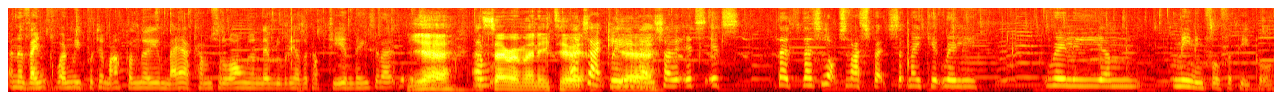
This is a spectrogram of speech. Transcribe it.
an event when we put them up, and the mayor comes along, and everybody has a cup of tea and things like that. Yeah, the Um, ceremony to it. Exactly, you know. So it's it's there's, there's lots of aspects that make it really, really um, meaningful for people.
